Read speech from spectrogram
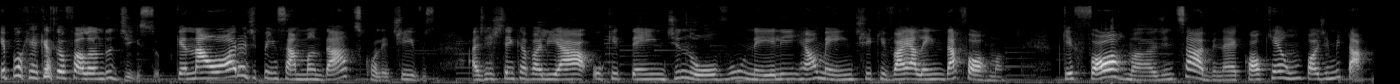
E por que que eu tô falando disso? Porque na hora de pensar mandatos coletivos, a gente tem que avaliar o que tem de novo nele realmente que vai além da forma. Porque forma, a gente sabe, né? Qualquer um pode imitar.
